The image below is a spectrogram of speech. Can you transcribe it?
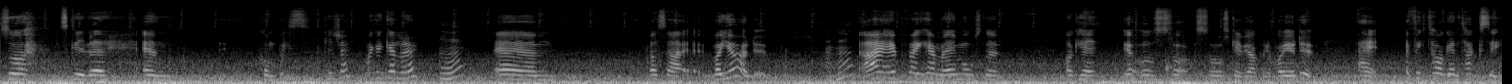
Så skriver en kompis, kanske man kan kalla det. Mm. Ehm, bara så här, vad gör du? Mhm. Nej, jag är på väg hem, jag är i Mos nu. Okej, ja, och så, så skrev jag, vad gör du? Nej, jag fick tag i en taxi.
